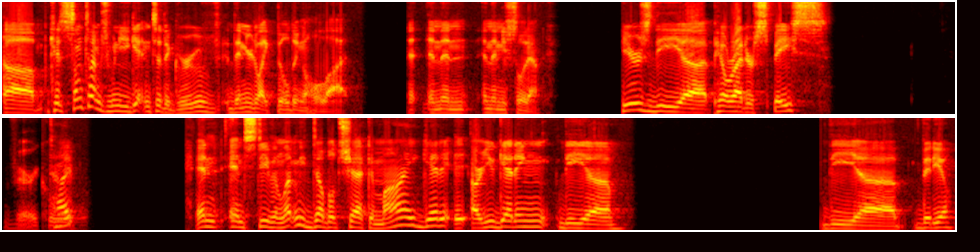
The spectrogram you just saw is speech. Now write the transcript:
Because sometimes when you get into the groove, then you're like building a whole lot, and then and then you slow down. Here's the uh, Pale Rider Space Very cool. type. And and Steven, let me double check. Am I getting? Are you getting the uh, the uh, video?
